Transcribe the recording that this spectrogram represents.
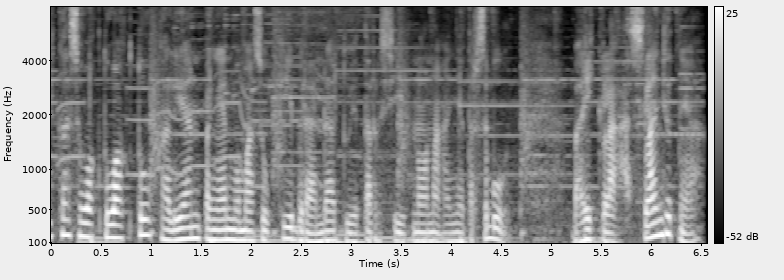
jika sewaktu-waktu kalian pengen memasuki beranda Twitter si Nona Anya tersebut. Baiklah, selanjutnya,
